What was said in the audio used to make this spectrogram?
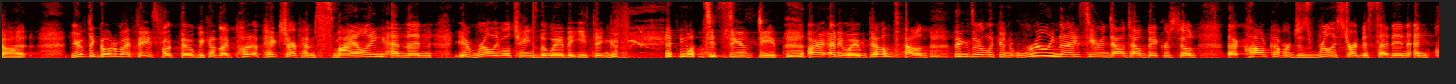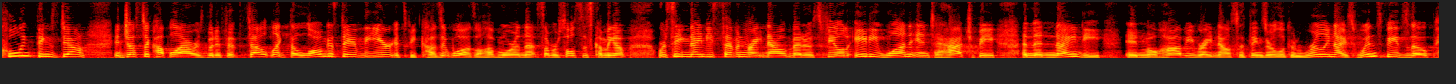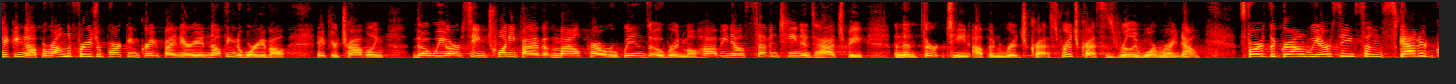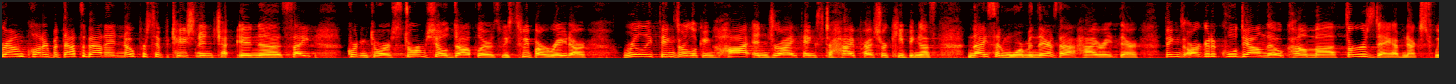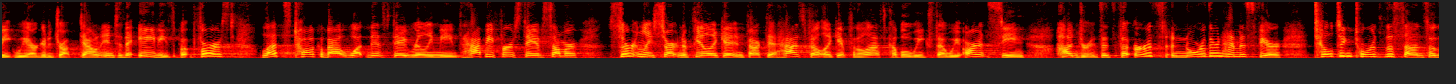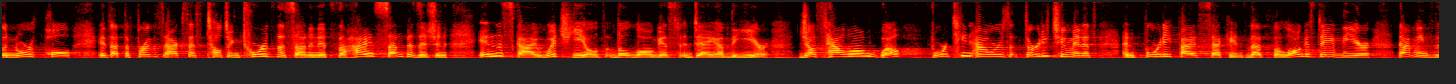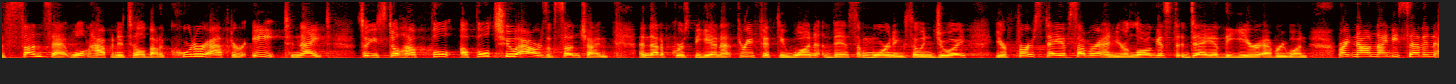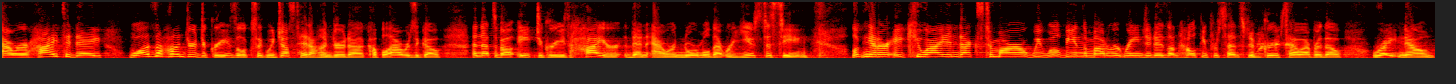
Scott. You have to go to my Facebook though because I put a picture of him smiling and then it really will change the way that you think of him once you see his teeth. All right, anyway, downtown, things are looking really nice here in downtown Bakersfield. That cloud coverage is really starting to set in and cooling things down in just a couple hours. But if it felt like the longest day of the year, it's because it was. I'll have more on that summer solstice coming up. We're seeing 97 right now at Meadows Field, 81 in Tehachapi, and then 90 in Mojave right now. So things are looking really nice. Wind speeds, though, picking up around the Frazier Park Park and Grapevine area, nothing to worry about if you're traveling, though we are seeing 25 mile per hour winds over in Mojave now, 17 in Tehachapi, and then 13 up in Ridgecrest. Ridgecrest is really warm right now. As far as the ground, we are seeing some scattered ground clutter, but that's about it. No precipitation in, in uh, sight, according to our Storm Shield Doppler as we sweep our radar. Really, things are looking hot and dry thanks to high pressure keeping us nice and warm. And there's that high right there. Things are going to cool down, though, come uh, Thursday of next week. We are going to drop down into the 80s. But first, let's talk about what this day really means. Happy first day of summer. Certainly starting to feel like it. In fact, it has felt like it for the last couple of weeks that we aren't seeing hundreds. It's the Earth's northern hemisphere tilting towards the sun. So the North Pole is at the furthest axis tilting towards the sun, and it's the highest sun position in the sky, which yields the longest day of the year. Just how long? Well, 14 hours, 32 minutes, and 45 seconds. That's the longest day of the year. That means the sunset won't happen until about a quarter after 8 tonight. So you still have full a full two hours of sunshine. And that, of course, began at 3.51 this morning. So enjoy your first day of summer and your longest day of the year, everyone. Right now, 97. Our high today was 100 degrees. It looks like we just hit 100 a couple hours ago. And that's about 8 degrees higher than our normal that we're used to seeing. Looking at our AQI index tomorrow, we will be in the moderate range. It is unhealthy for sensitive groups, however, though, right now.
